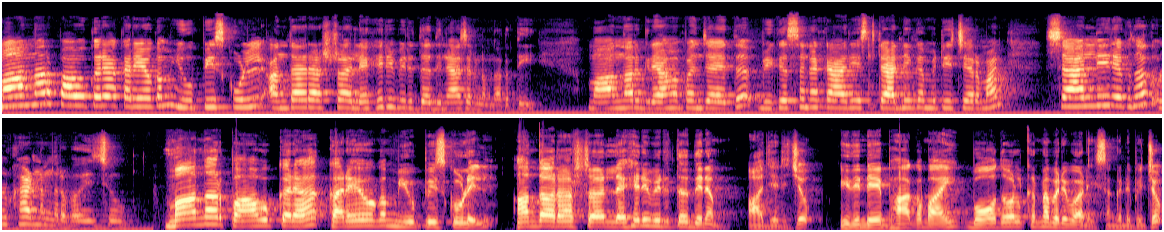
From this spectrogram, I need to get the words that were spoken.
മാന്നാർ പാവക്കര കരയോഗം യു പി സ്കൂളിൽ അന്താരാഷ്ട്ര ലഹരി വിരുദ്ധ ദിനാചരണം നടത്തി. മാന്നാർ ഗ്രാമപഞ്ചായത്ത് വികസന കാര്യ standing committee chairman Shalini Raghunath ഉദ്ഘാടനം നിർവഹിച്ചു. മാന്നാർ പാവുക്കര കരയോഗം യു പി സ്കൂളിൽ അന്താരാഷ്ട്ര ലഹരി വിരുദ്ധ ദിനം ആചരിച്ചു. ഇതിന്റെ ഭാഗമായി ബോധവൽക്കരണ പരിപാടി സംഘടിപ്പിച്ചു.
